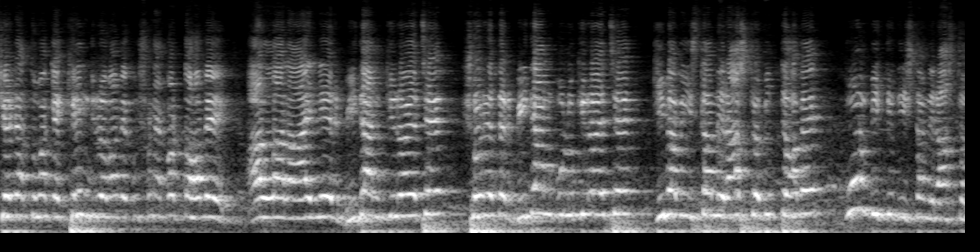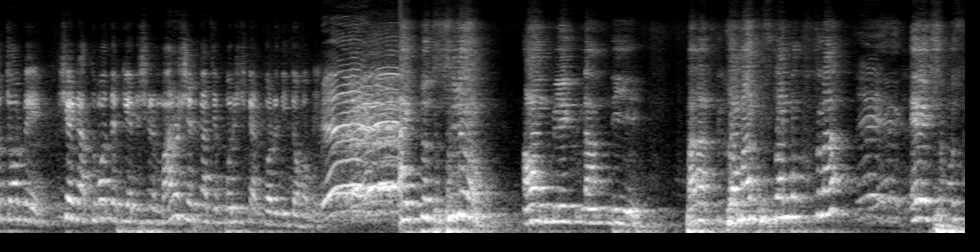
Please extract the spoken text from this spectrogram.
সেটা তোমাকে কেন্দ্রীয়ভাবে ঘোষণা করতে হবে। আল্লাহর আইনের বিধান কি রয়েছে? শরীয়তের বিধানগুলো কি রয়েছে? কীভাবে ইসলামী রাষ্ট্র বিত্তে হবে? কোন ভিত্তিতে ইসলামী রাষ্ট্র চলবে সেটা তোমাদেরকে দেশের মানুষের কাছে পরিষ্কার করে দিতে হবে। দায়িত্ব ছিল আওয়ামী লীগ নাম দিয়ে। তারা জমাত ইসলাম করছে না? এই সমস্ত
